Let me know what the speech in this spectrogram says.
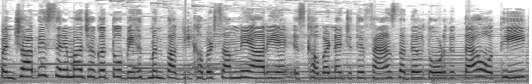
Punjabi cinema ਜਗਤ ਤੋਂ ਬੇहद ਮੰਦਭਾਗੀ ਖਬਰ ਸਾਹਮਣੇ ਆ ਰਹੀ ਹੈ। ਇਸ ਖਬਰ ਨੇ ਜਿੱਥੇ ਫੈਨਸ ਦਾ ਦਿਲ ਤੋੜ ਦਿੱਤਾ ਹੈ, ਉੱਥੇ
